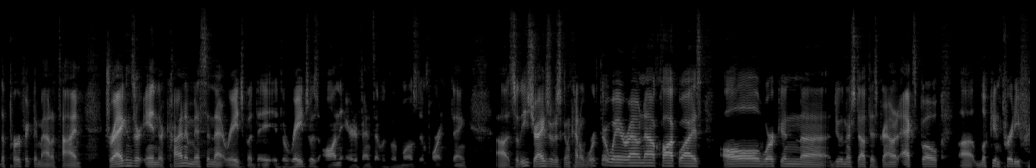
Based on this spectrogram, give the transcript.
the perfect amount of time. Dragons are in; they're kind of missing that rage, but the, the rage was on the air defense. That was the most important thing. Uh, so these dragons are just going to kind of work their way around now, clockwise, all working, uh, doing their stuff. This grounded expo uh, looking pretty for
